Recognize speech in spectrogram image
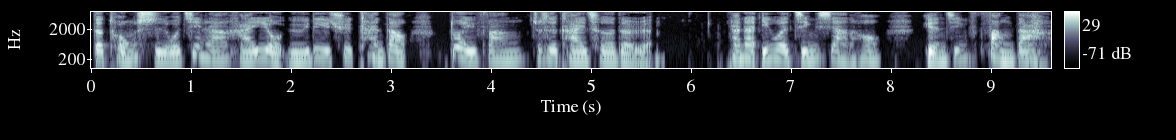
的同时，我竟然还有余力去看到对方，就是开车的人，他那因为惊吓，然后眼睛放大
